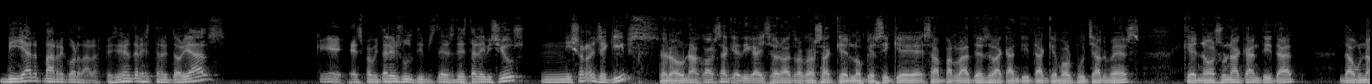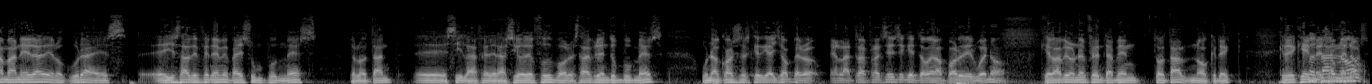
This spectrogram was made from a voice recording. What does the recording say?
Villar va recordar als presidents de les territorials que els propietaris últims dels drets televisius ni són els equips Però una cosa que diga això, una altra cosa, que el que sí que s'ha parlat és de la quantitat que vol pujar més, que no és una quantitat d'una manera de locura. És, ell està defendent, me pareix, un punt més. Per tant, eh, si la Federació de Futbol està defendent un punt més, una cosa és que digui això, però en l'altra frase sí que toca la por de dir, bueno, que va haver un enfrontament total. No crec. Crec que Total, més o no, menys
